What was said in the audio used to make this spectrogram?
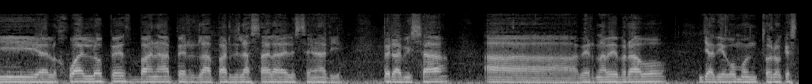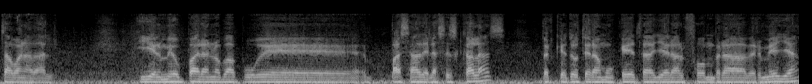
i el Juan López va anar per la part de la sala de l'escenari per avisar a Bernabé Bravo i a Diego Montoro que estaven a dalt. I el meu pare no va poder passar de les escales perquè tot era moqueta i era alfombra vermella,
